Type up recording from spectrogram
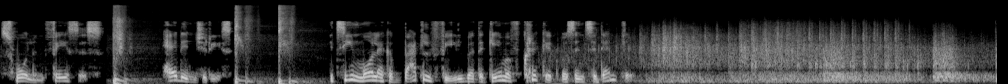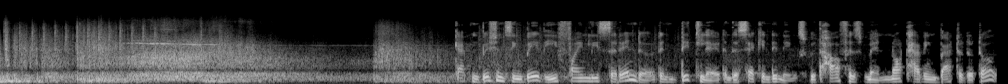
swollen faces, head injuries. It seemed more like a battlefield where the game of cricket was incidental. Captain Bishan Singh Bedi finally surrendered and declared in the second innings with half his men not having batted at all.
